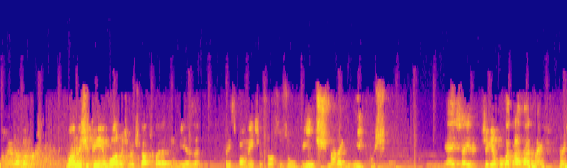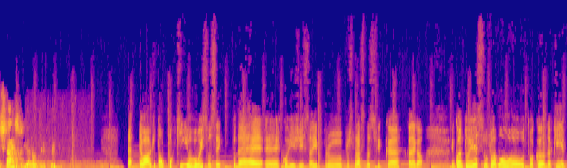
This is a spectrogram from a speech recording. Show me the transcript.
Não é Alabama. Boa noite, Pinho. Boa noite, meus caros colegas de mesa. Principalmente os nossos ouvintes magníficos. E é isso aí. Cheguei um pouco atrasado, mas antes tarde do que nunca. Teu áudio tá um pouquinho ruim, se você puder é, corrigir isso aí pro, pros próximos, fica, fica legal. Enquanto isso, vamos tocando aqui,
